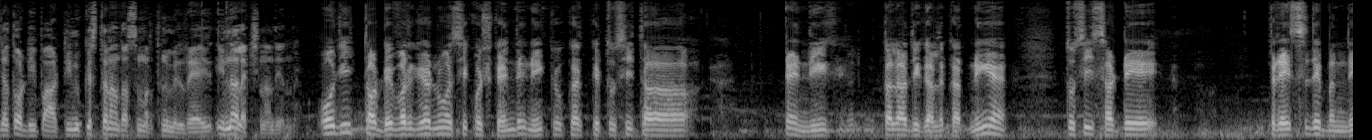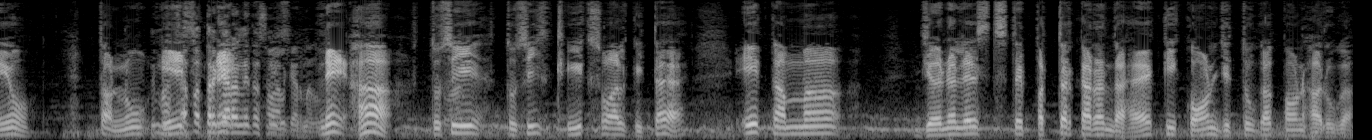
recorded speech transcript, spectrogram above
ਜਾਂ ਤੁਹਾਡੀ ਪਾਰਟੀ ਨੂੰ ਕਿਸ ਤਰ੍ਹਾਂ ਦਾ ਸਮਰਥਨ ਮਿਲ ਰਿਹਾ ਹੈ ਇਹਨਾਂ ਇਲੈਕਸ਼ਨਾਂ ਦੇ ਅੰਦਰ? ਉਹ ਜੀ ਤੁਹਾਡੇ ਵਰਗਿਆਂ ਨੂੰ ਅਸੀਂ ਕੁਝ ਕਹਿੰਦੇ ਨਹੀਂ ਕਿਉਂ ਕਰਕੇ ਤੁਸੀਂ ਤਾਂ ਢੈਂਦੀ ਕਲਾ ਦੀ ਗੱਲ ਕਰਨੀ ਹੈ। ਤੁਸੀਂ ਸਾਡੇ ਪ੍ਰੈਸ ਦੇ ਬੰਦੇ ਹੋ। ਤੁਹਾਨੂੰ ਸਾਹਿਬ ਪੱਤਰਕਾਰਾਂ ਨੇ ਤਾਂ ਸਵਾਲ ਕਰਨਾ। ਨਹੀਂ ਹਾਂ ਤੁਸੀਂ ਤੁਸੀਂ ਠੀਕ ਸਵਾਲ ਕੀਤਾ ਹੈ। ਇਹ ਕੰਮ ਜਰਨਲਿਸਟ ਤੇ ਪੱਤਰਕਾਰਾਂ ਦਾ ਹੈ ਕਿ ਕੌਣ ਜਿੱਤੂਗਾ ਕੌਣ ਹਾਰੂਗਾ।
